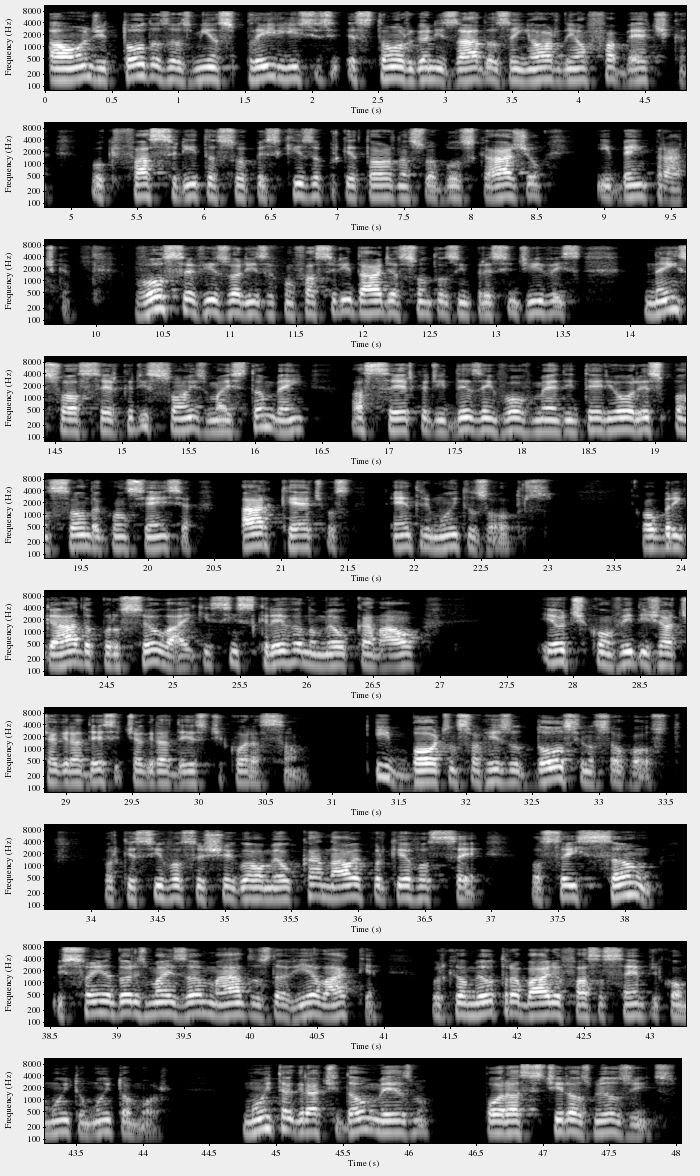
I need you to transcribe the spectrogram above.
aonde todas as minhas playlists estão organizadas em ordem alfabética, o que facilita a sua pesquisa porque torna a sua busca ágil e bem prática. Você visualiza com facilidade assuntos imprescindíveis, nem só acerca de sonhos, mas também acerca de desenvolvimento interior, expansão da consciência, arquétipos, entre muitos outros. Obrigado por o seu like, se inscreva no meu canal. Eu te convido e já te agradeço e te agradeço de coração. E bote um sorriso doce no seu rosto, porque se você chegou ao meu canal é porque você, vocês são os sonhadores mais amados da Via Láctea, porque o meu trabalho eu faço sempre com muito, muito amor. Muita gratidão mesmo por assistir aos meus vídeos.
